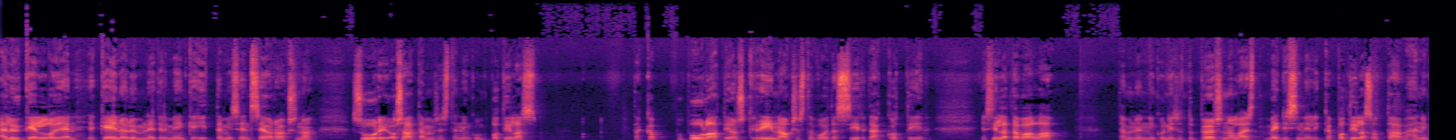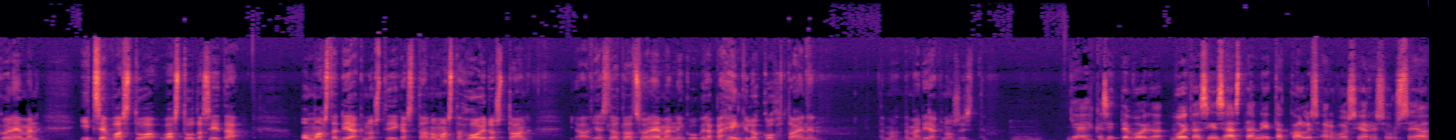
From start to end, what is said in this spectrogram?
älykellojen ja keinoälymenetelmien kehittämisen seurauksena suuri osa tämmöisestä niin kuin potilas- tai populaation screenauksesta voitaisiin siirtää kotiin. Ja sillä tavalla tämmöinen niin, kuin niin sanottu personalized medicine, eli potilas ottaa vähän niin kuin enemmän itse vastuuta siitä omasta diagnostiikastaan, omasta hoidostaan, ja, ja sillä tavalla se on enemmän niin kuin vieläpä henkilökohtainen tämä, tämä diagnoosi sitten. Mm. Ja ehkä sitten voitaisiin säästää niitä kallisarvoisia resursseja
